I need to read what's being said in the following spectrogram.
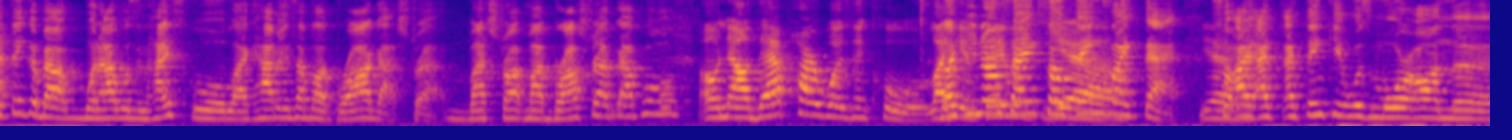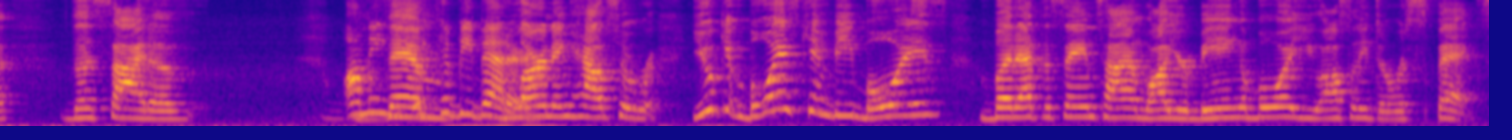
I think about when I was in high school, like how many times my bra got strapped, my strap, my bra strap got pulled. oh, now that part wasn't cool. Like, Like, you know what I'm saying? was- So yeah. things like that. Yeah. So I, I think it was more on the the side of I mean, them it could be better. learning how to re- you can boys can be boys but at the same time while you're being a boy you also need to respect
